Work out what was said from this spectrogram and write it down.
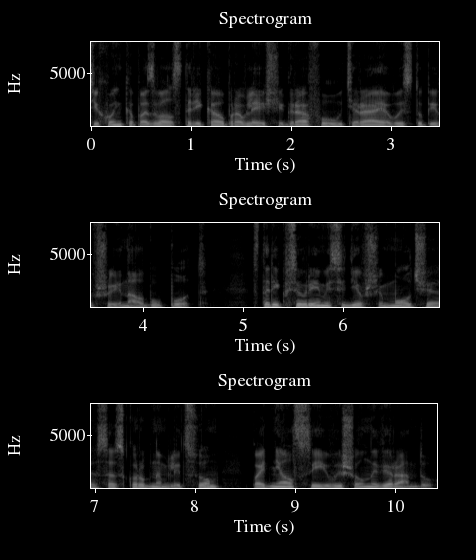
Тихонько позвал старика, управляющий графу, утирая выступивший на лбу пот. Старик, все время сидевший молча, со скорбным лицом, поднялся и вышел на веранду.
